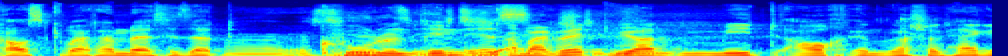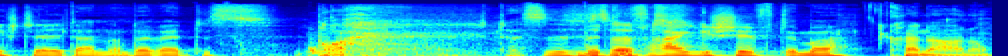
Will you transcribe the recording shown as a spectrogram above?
rausgebracht haben, dass es halt Ja, das cool und in ist. ab- Aber wird Beyond Meat auch in Deutschland hergestellt dann oder wird es Boah, das ist wird halt, das reingeschifft immer? keine Ahnung.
